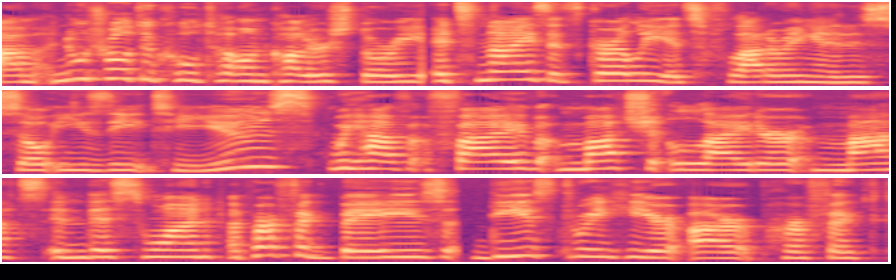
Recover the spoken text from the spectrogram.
um, neutral to cool tone color story. It's nice it's girly it's flattering and it is so easy to use. We have five much lighter mattes in this one. A perfect base. These three here are perfect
